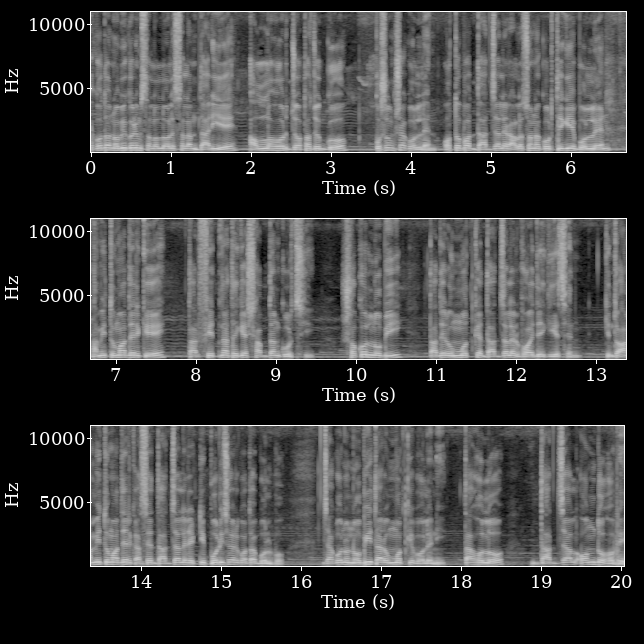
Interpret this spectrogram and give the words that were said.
একদা নবী করিম সাল্লাহ সাল্লাম দাঁড়িয়ে আল্লাহর যথাযোগ্য প্রশংসা করলেন, অতপর দাজ্জালের আলোচনা করতে গিয়ে বললেন, আমি তোমাদেরকে তার ফিতনা থেকে সাবধান করছি। সকল নবী তাদের উম্মতকে দাজ্জালের ভয় দেখিয়েছেন, কিন্তু আমি তোমাদের কাছে দাজ্জালের একটি পরিচয়ের কথা বলব। যা কোনো নবী তার উম্মতকে বলেনি, তা হলো, দাজ্জাল অন্ধ হবে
